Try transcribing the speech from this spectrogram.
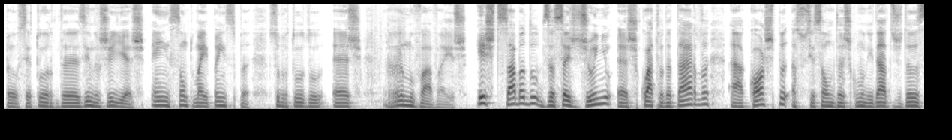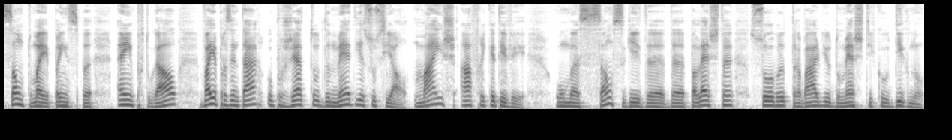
para o setor das energias em São Tomé e Príncipe, sobretudo as renováveis. Este sábado, 16 de junho, às 4 da tarde, a COSP, Associação das Comunidades de São Tomé e Príncipe em Portugal, vai apresentar o projeto de média social Mais África TV, uma sessão seguida da palestra sobre trabalho doméstico digno.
